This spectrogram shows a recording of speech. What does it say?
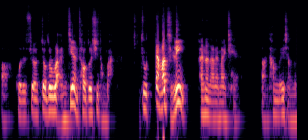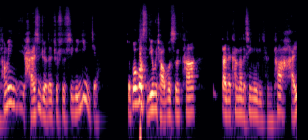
啊，或者叫叫做软件操作系统吧，就代码指令还能拿来卖钱啊。他们没想到，他们还是觉得就是是一个硬件。就包括史蒂夫·乔布斯，他大家看他的心路历程，他还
